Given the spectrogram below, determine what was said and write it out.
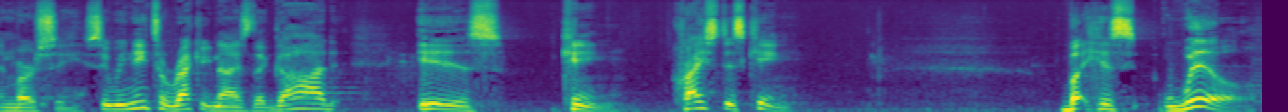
and mercy. See, we need to recognize that God is king, Christ is king. But his will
